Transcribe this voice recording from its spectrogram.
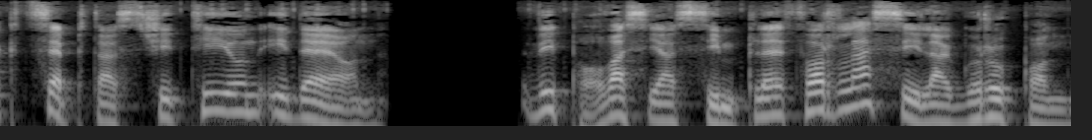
acceptas citiun ideon, vi povas ja simple forlassi la gruppon.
